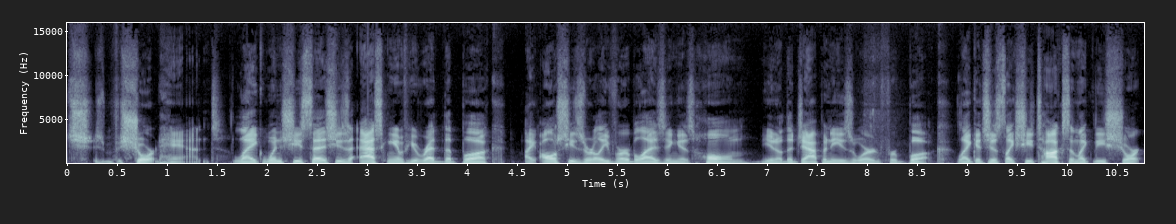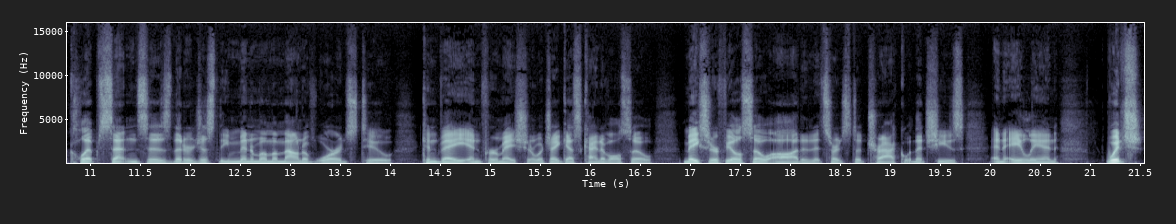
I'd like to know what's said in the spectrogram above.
sh- shorthand. Like, when she says she's asking if he read the book, like, all she's really verbalizing is hon, you know, the Japanese word for book. Like, it's just like she talks in like these short clipped sentences that are just the minimum amount of words to convey information, which I guess kind of also makes her feel so odd and it starts to track that she's an alien, which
